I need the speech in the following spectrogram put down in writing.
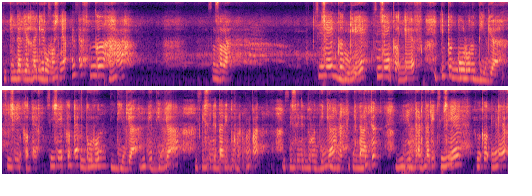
kita lihat lagi rumusnya. F ke H. Salah. C ke G, C ke F itu turun 3. C ke F, C ke F turun 3. Ini 3, di sini tadi turun 4, di sini turun 3. Nah, kita lanjut. Ini dari tadi C ke F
